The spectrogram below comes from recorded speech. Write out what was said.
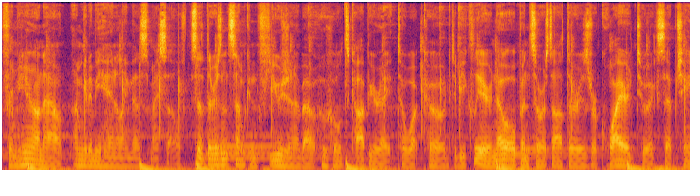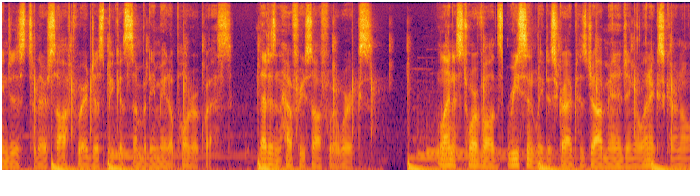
from here on out, I'm going to be handling this myself, so that there isn't some confusion about who holds copyright to what code. To be clear, no open source author is required to accept changes to their software just because somebody made a pull request. That isn't how free software works. Linus Torvalds recently described his job managing a Linux kernel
